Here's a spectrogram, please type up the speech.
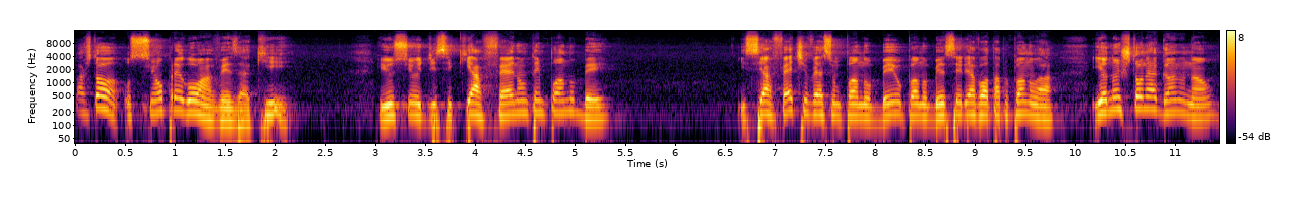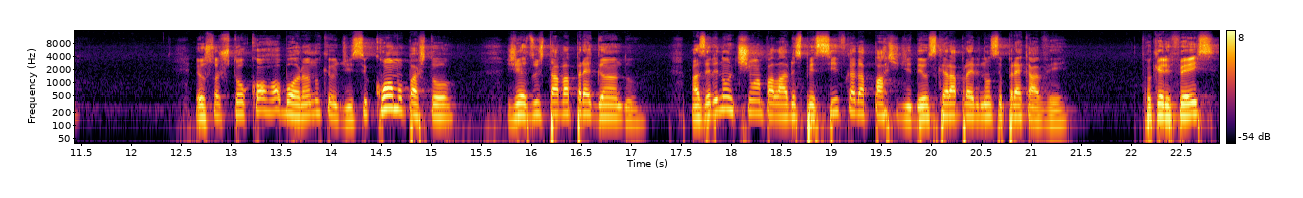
Pastor, o senhor pregou uma vez aqui e o senhor disse que a fé não tem plano B. E se a fé tivesse um plano B, o plano B seria voltar para o plano A. E eu não estou negando, não. Eu só estou corroborando o que eu disse. Como, pastor? Jesus estava pregando mas ele não tinha uma palavra específica da parte de Deus que era para ele não se precaver. Que ele fez?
